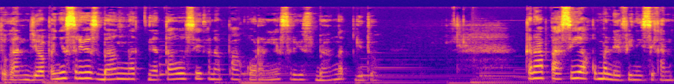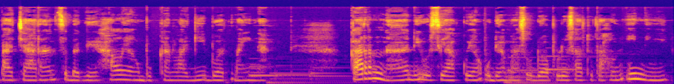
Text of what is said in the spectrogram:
Tuh kan jawabannya serius banget. Nggak tahu sih kenapa aku orangnya serius banget gitu. Kenapa sih aku mendefinisikan pacaran sebagai hal yang bukan lagi buat mainan? Karena di usia aku yang udah masuk 21 tahun ini,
